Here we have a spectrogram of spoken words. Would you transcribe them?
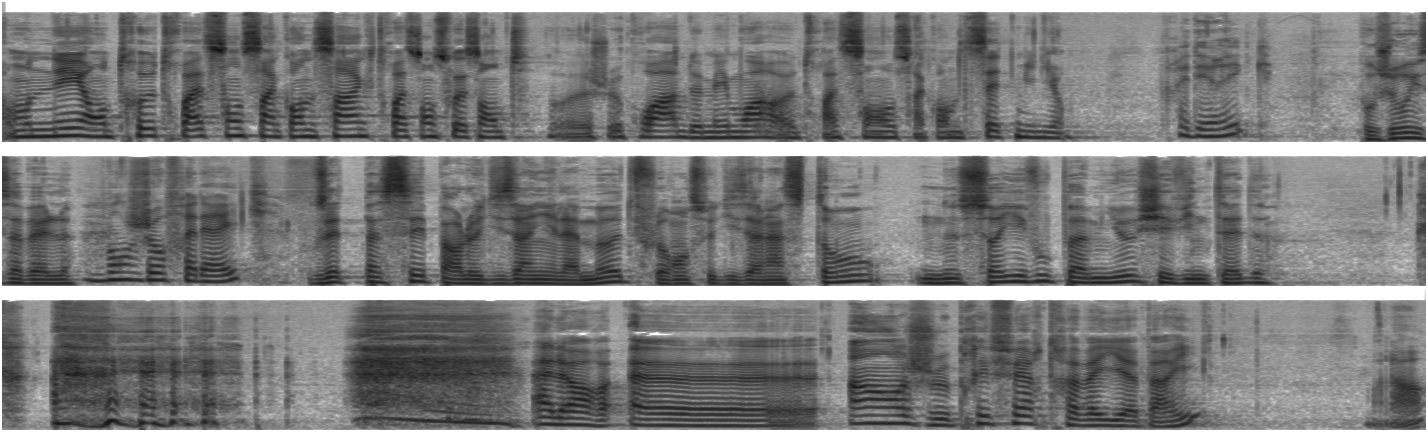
on est entre 355 360, je crois, de mémoire 357 millions. Frédéric? Bonjour Isabelle. Bonjour Frédéric. Vous êtes passé par le design et la mode, Florence le disait à l'instant. Ne seriez-vous pas mieux chez Vinted? Alors, euh, un, je préfère travailler à Paris. Voilà.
